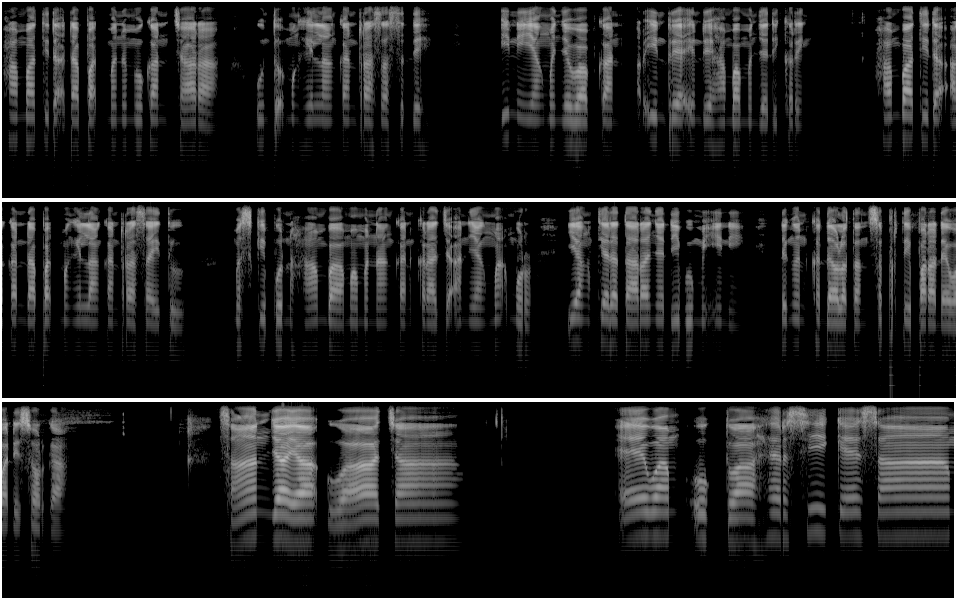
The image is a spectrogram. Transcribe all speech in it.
hamba tidak dapat menemukan cara untuk menghilangkan rasa sedih. Ini yang menyebabkan indria-indria hamba menjadi kering. Hamba tidak akan dapat menghilangkan rasa itu meskipun hamba memenangkan kerajaan yang makmur yang tiada taranya di bumi ini dengan kedaulatan seperti para dewa di sorga. Sanjaya Uwaca Ewam uktwa hersi kesam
